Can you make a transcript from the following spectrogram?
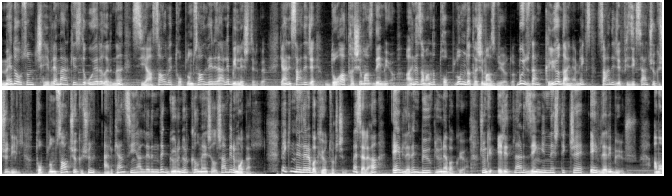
Meadows'un çevre merkezli uyarılarını siyasal ve toplumsal verilerle birleştirdi. Yani sadece doğa taşımaz demiyor. Aynı zamanda toplum da taşımaz diyordu. Bu yüzden Clio Dynamics sadece fiziksel çöküşü değil, toplumsal çöküşün erken sinyallerinde görünür kılmaya çalışan bir model. Peki nelere bakıyor Turçin? Mesela evlerin büyüklüğüne bakıyor. Çünkü elitler zenginleştikçe evleri büyür. Ama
